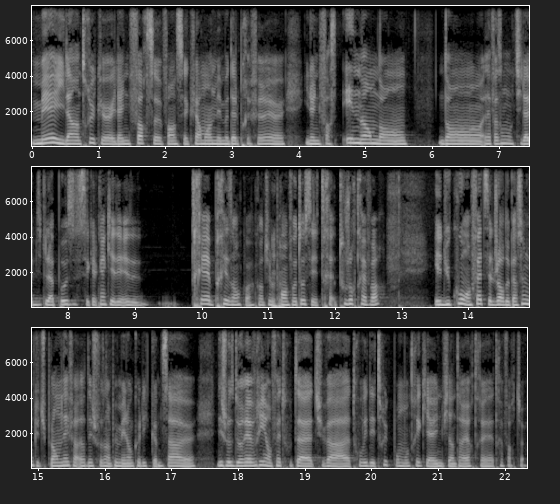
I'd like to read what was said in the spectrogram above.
mais il a un truc, euh, il a une force. Enfin, c'est clairement un de mes modèles préférés. euh, il a une force énorme dans dans la façon dont il habite la pose. C'est quelqu'un qui est très présent quoi. Quand tu le Mhm. prends en photo, c'est toujours très fort. Et du coup, en fait, c'est le genre de personne que tu peux emmener faire des choses un peu mélancoliques comme ça, euh, des choses de rêverie, en fait, où tu vas trouver des trucs pour montrer qu'il y a une vie intérieure très, très forte. tu vois.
